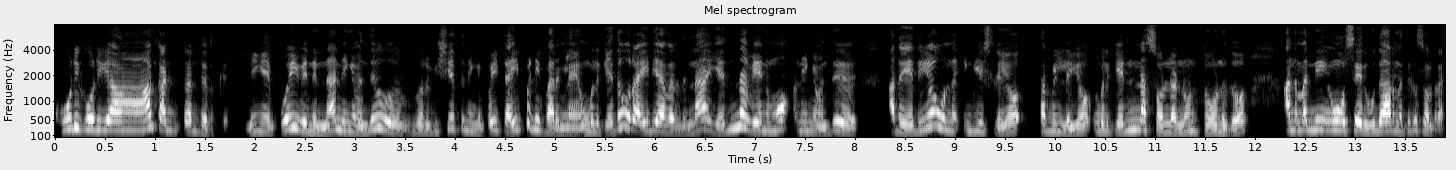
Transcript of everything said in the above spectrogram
கோடி கோடியா கண்டென்ட் இருக்கு. நீங்க போய் வேணும்னா நீங்க வந்து ஒரு- விஷயத்த நீங்க போய் டைப் பண்ணி பாருங்களேன். உங்களுக்கு ஏதோ ஒரு ஐடியா வருதுன்னா என்ன வேணுமோ நீங்க வந்து அதை எதையோ ஒன்று இங்கிலீஷ்லயோ தமிழ்லயோ உங்களுக்கு என்ன சொல்லணும்னு தோணுதோ அந்த மாதிரி நீ ஓ சரி உதாரணத்துக்கு சொல்றேன்.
